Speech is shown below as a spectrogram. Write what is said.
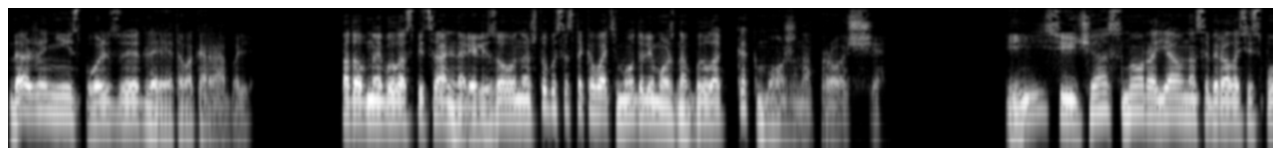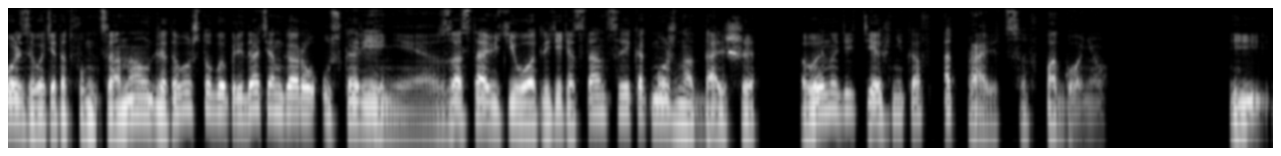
даже не используя для этого корабль. Подобное было специально реализовано, чтобы состыковать модули можно было как можно проще. И сейчас Нора явно собиралась использовать этот функционал для того, чтобы придать ангару ускорение, заставить его отлететь от станции как можно дальше, вынудить техников отправиться в погоню. И,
